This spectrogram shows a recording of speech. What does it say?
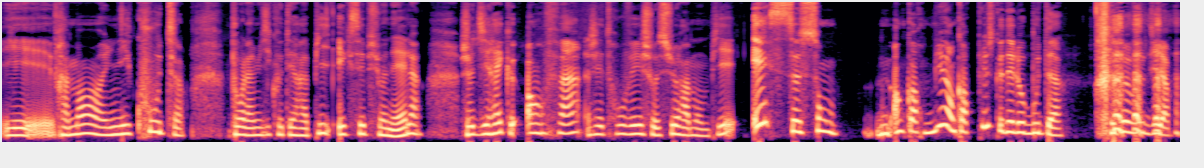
et vraiment une écoute pour la musicothérapie exceptionnelle. Je dirais que enfin j'ai trouvé chaussures à mon pied et ce sont encore mieux, encore plus que des Louboutin. Je peux vous dire.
